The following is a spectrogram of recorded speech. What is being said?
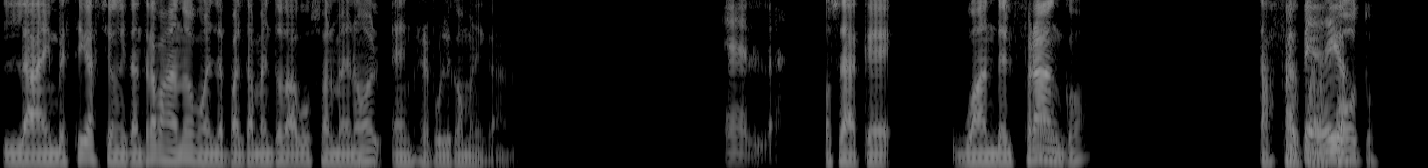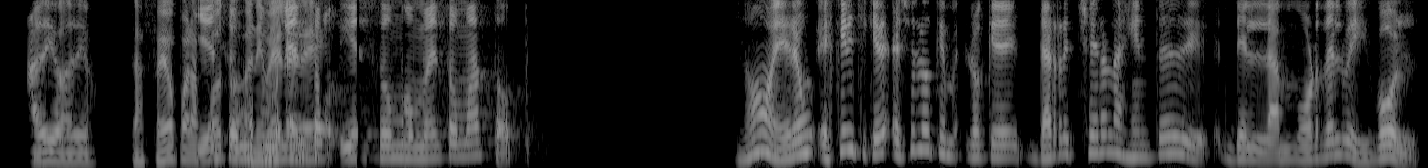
la investigación y están trabajando con el Departamento de Abuso al Menor en República Dominicana. Mierda. O sea que Wander Franco está feo Papi, para la adiós. foto. Adiós, adiós. Está feo para la foto a nivel momento, de. y en su momento más top. No, era un, es que ni siquiera, eso es lo que, lo que da rechera a la gente de- del amor del béisbol.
